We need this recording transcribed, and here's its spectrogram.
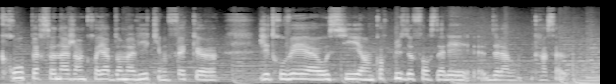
gros personnages incroyables dans ma vie qui ont fait que j'ai trouvé euh, aussi encore plus de force d'aller de l'avant grâce à eux.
